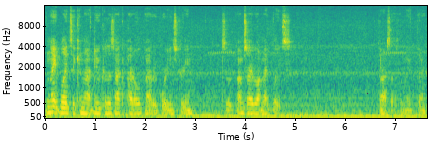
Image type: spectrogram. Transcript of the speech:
Night Blights I cannot do because it's not compatible with my recording screen. So I'm sorry about Night Blights. Saw something up there.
